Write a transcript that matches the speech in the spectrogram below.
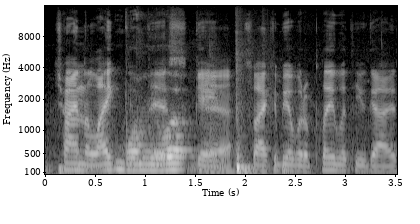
trying to like this game, Yeah. so I could be able to play with you guys.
